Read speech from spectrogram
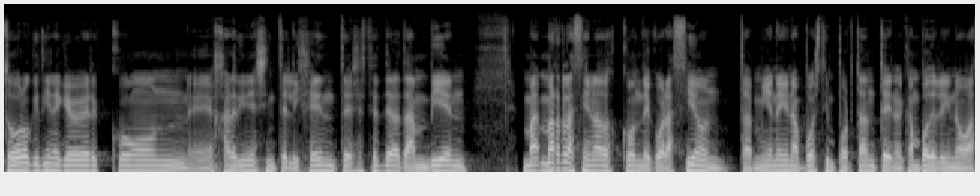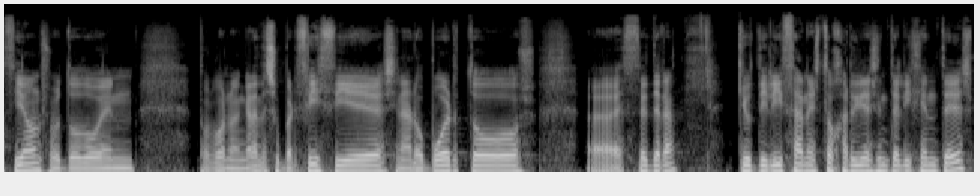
todo lo que tiene que ver con jardines inteligentes, etcétera, también más, relacionados con decoración, también hay una apuesta importante en el campo de la innovación, sobre todo en, pues bueno, en grandes superficies, en aeropuertos, etcétera, que utilizan estos jardines inteligentes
